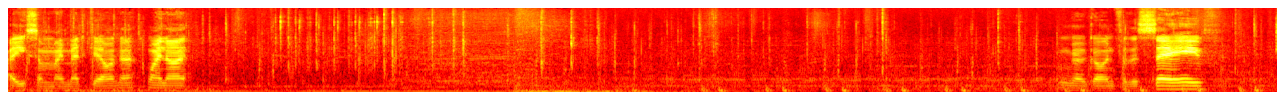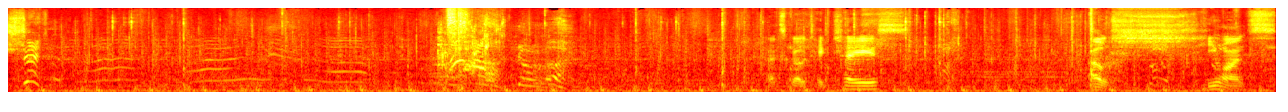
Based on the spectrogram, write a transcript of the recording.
I use some of my medkit on her. Why not? I'm gonna go in for the save. Shit! Let's go take chase. Oh, sh he wants.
